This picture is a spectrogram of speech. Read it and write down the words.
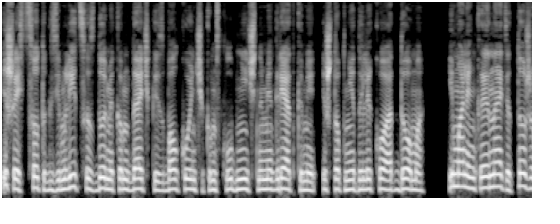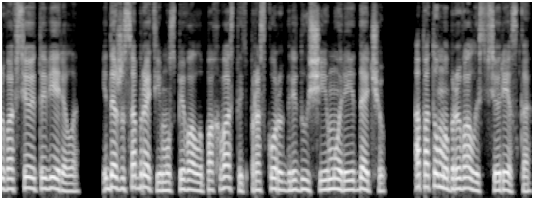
и шесть соток землицы с домиком-дачкой, с балкончиком, с клубничными грядками, и чтоб недалеко от дома. И маленькая Надя тоже во все это верила, и даже собрать ему успевала похвастать про скоро грядущее море и дачу, а потом обрывалось все резко,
